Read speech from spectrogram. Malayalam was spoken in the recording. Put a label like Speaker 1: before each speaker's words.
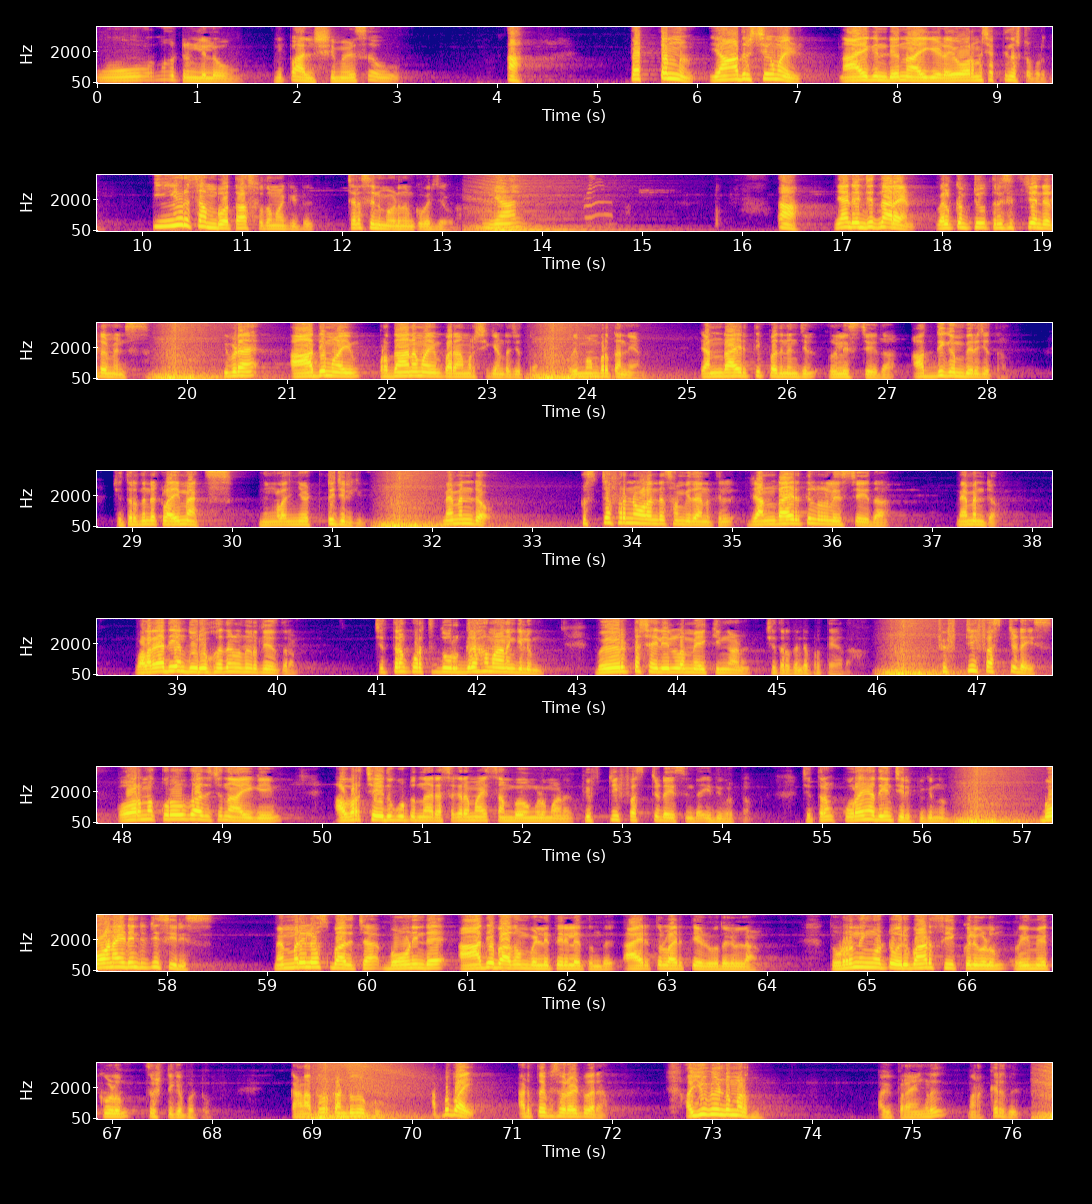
Speaker 1: ഓർമ്മ കിട്ടണില്ലല്ലോ. ഇനിയിപ്പോൾ അൽഷിമേഴ്സ് ആവൂ. ആ പെട്ടെന്ന് യാദൃശ്ചികമായി നായകന്റെയോ നായികയുടെയോ ഓർമ്മശക്തി നഷ്ടപ്പെടുന്നു. ഈ ഒരു സംഭവത്തെ ആസ്പദമാക്കിയിട്ട് ചില സിനിമകൾ നമുക്ക് പരിചയപ്പെടാം. ഞാൻ ആ ഞാൻ Ranjith Narayan. Welcome to three sixty entertainments ഇവിടെ ആദ്യമായും പ്രധാനമായും പരാമർശിക്കേണ്ട ചിത്രം റിമംബർ തന്നെയാണ്. രണ്ടായിരത്തി പതിനഞ്ചിൽ റിലീസ് ചെയ്ത അതിഗംഭീര ചിത്രം. ചിത്രത്തിന്റെ ക്ലൈമാക്സ് നിങ്ങളെ ഞെട്ടിച്ചിരിക്കും. മെമന്റോ ക്രിസ്റ്റഫർ നോളന്റെ സംവിധാനത്തിൽ രണ്ടായിരത്തിൽ റിലീസ് ചെയ്ത മെമന്റോ വളരെയധികം ദുരൂഹതകൾ നിറഞ്ഞ ചിത്രം. ചിത്രം കുറച്ച് ദുർഗ്രഹമാണെങ്കിലും വേറിട്ട ശൈലിയിലുള്ള മേക്കിംഗ് ആണ് ചിത്രത്തിന്റെ പ്രത്യേകത. ഫിഫ്റ്റി ഫസ്റ്റ് ഡേയ്സ് ഓർമ്മക്കുറവ് ബാധിച്ച നായികയും അവർ ചെയ്തു കൂട്ടുന്ന രസകരമായ സംഭവങ്ങളുമാണ് ഫിഫ്റ്റി ഫസ്റ്റ് ഡേയ്സിന്റെ ഇതിവൃത്തം. ചിത്രം കുറേയധികം ചിരിപ്പിക്കുന്നുണ്ട്. Bourne identity series memory loss ബാധിച്ച ബോണിന്റെ ആദ്യ ഭാഗം വെള്ളിത്തിരയിലെത്തുന്നത് ആയിരത്തി തൊള്ളായിരത്തി എഴുപതുകളിലാണ് തുടർന്ന് ഇങ്ങോട്ട് ഒരുപാട് സീക്വലുകളും റീമേക്കുകളും സൃഷ്ടിക്കപ്പെട്ടു. കാണാത്തവർ കണ്ടു നോക്കൂ. അപ്പോൾ ബൈ അടുത്ത എപ്പിസോഡായിട്ട് വരാം. അയ്യോ വീണ്ടും മറന്നു. അഭിപ്രായങ്ങൾ മറക്കരുത്.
